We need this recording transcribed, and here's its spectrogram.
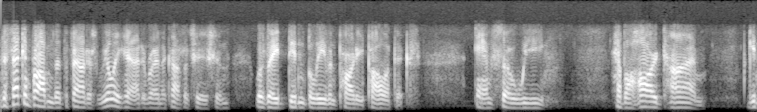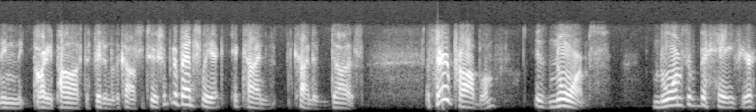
the second problem that the founders really had in writing the Constitution was they didn't believe in party politics. And so we have a hard time getting party politics to fit into the Constitution, but eventually it, it kind, kind of does. The third problem is norms, norms of behavior.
